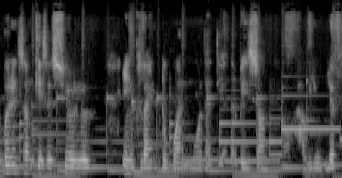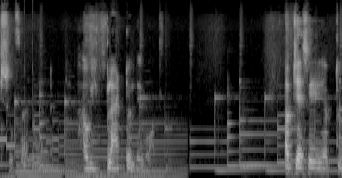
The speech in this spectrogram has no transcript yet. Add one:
But in some cases, you're, you're inclined to one more than the other based on you know, how you lived so far and how you plan to live on. अब जैसे अब तू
